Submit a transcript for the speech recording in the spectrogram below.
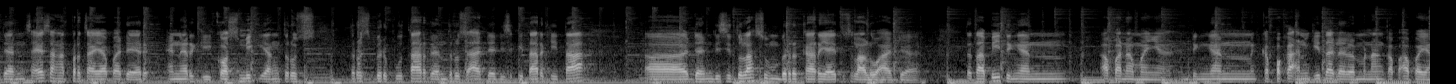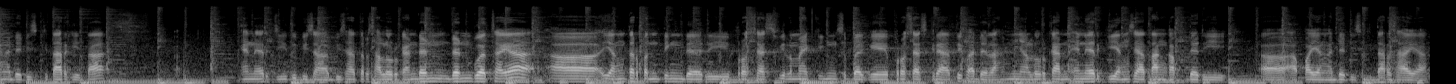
Dan saya sangat percaya pada er- energi kosmik yang terus terus berputar dan terus ada di sekitar kita. Eh, dan di situlah sumber karya itu selalu ada. Tetapi dengan apa namanya, dengan kepekaan kita dalam menangkap apa yang ada di sekitar kita, energi itu bisa bisa tersalurkan. Dan dan buat saya eh, yang terpenting dari proses filmmaking sebagai proses kreatif adalah menyalurkan energi yang saya tangkap dari eh, apa yang ada di sekitar saya.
